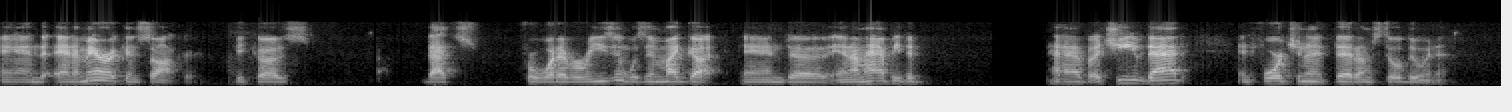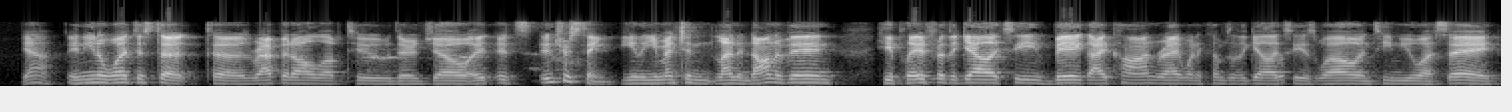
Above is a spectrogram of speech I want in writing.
and and American soccer because that's for whatever reason was in my gut and uh, and I'm happy to have achieved that and fortunate that I'm still doing it. Yeah, and you know what? Just to to wrap it all up to there, Joe. It, it's interesting. You know, you mentioned Landon Donovan. He played for the Galaxy, big icon, right? When it comes to the Galaxy as well, and Team USA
